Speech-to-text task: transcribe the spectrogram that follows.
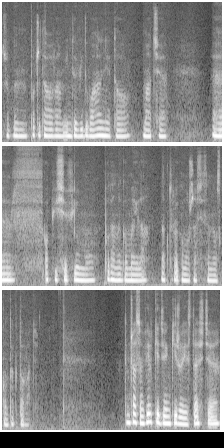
żebym poczytała Wam indywidualnie, to macie e, w opisie filmu podanego maila, na którego można się ze mną skontaktować. Tymczasem wielkie dzięki, że jesteście.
